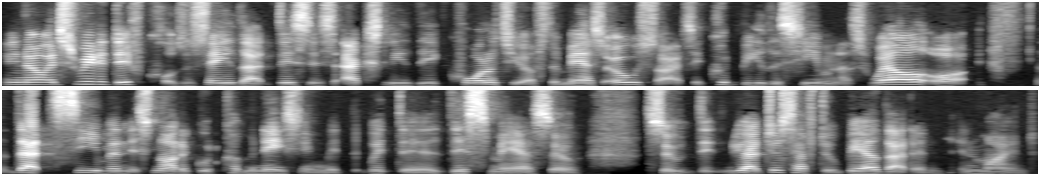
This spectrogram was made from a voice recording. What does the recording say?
you know, it's really difficult to say that this is actually the quality of the mare's oocytes. It could be the semen as well, or that semen is not a good combination with with the, this mare. So, so you just have to bear that in in mind.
